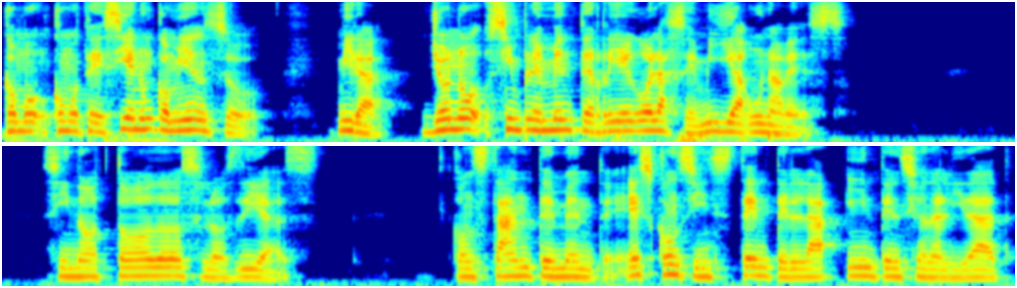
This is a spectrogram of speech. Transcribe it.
Como, como te decía en un comienzo, mira, yo no simplemente riego la semilla una vez, sino todos los días, constantemente. Es consistente la intencionalidad.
